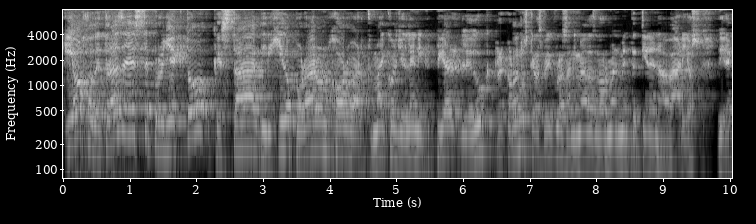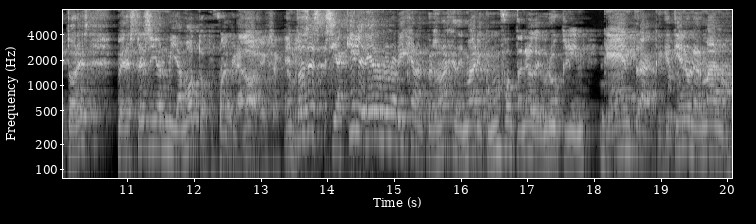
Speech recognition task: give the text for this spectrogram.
Y ojo, detrás de este proyecto que está dirigido por Aaron Horvath, Michael Jelenic, Pierre Leduc, recordemos que las películas animadas normalmente tienen a varios directores, pero está el señor Miyamoto, que fue el creador. Entonces, si aquí le dieron un origen al personaje de Mario como un fontanero de Brooklyn que entra, que tiene un hermano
